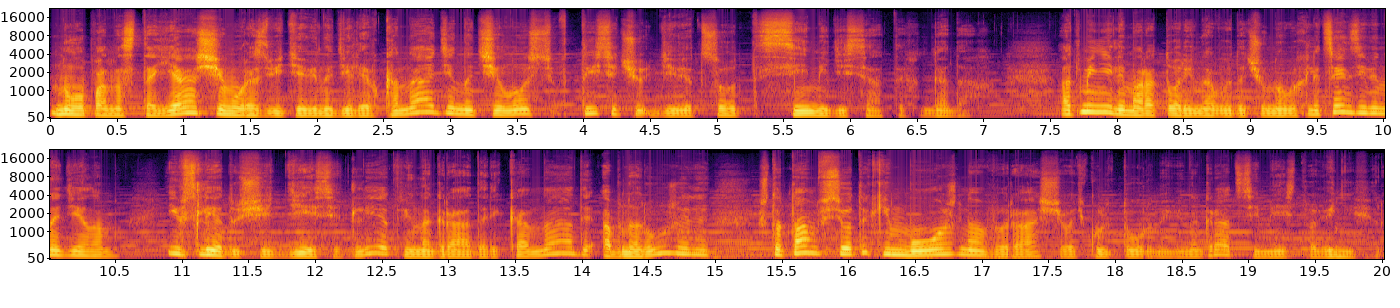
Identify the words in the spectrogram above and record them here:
Но по-настоящему развитие виноделия в Канаде началось в 1970-х годах. Отменили мораторий на выдачу новых лицензий виноделам, и в следующие 10 лет виноградари Канады обнаружили, что там все-таки можно выращивать культурный виноград семейства винифера.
